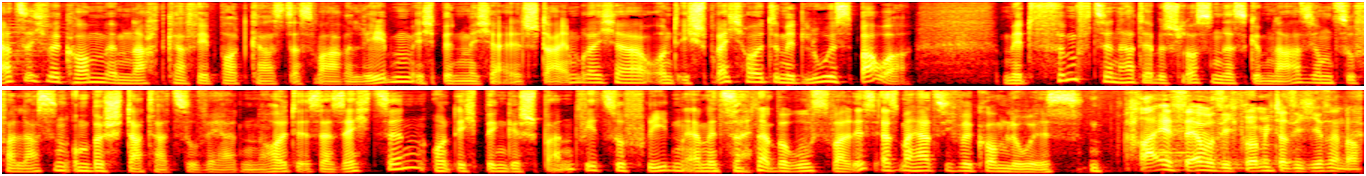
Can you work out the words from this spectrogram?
Herzlich willkommen im Nachtcafé-Podcast Das wahre Leben. Ich bin Michael Steinbrecher und ich spreche heute mit Louis Bauer. Mit 15 hat er beschlossen, das Gymnasium zu verlassen, um Bestatter zu werden. Heute ist er 16 und ich bin gespannt, wie zufrieden er mit seiner Berufswahl ist. Erstmal herzlich willkommen, Louis. Hi, servus, ich freue mich, dass ich hier sein darf.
